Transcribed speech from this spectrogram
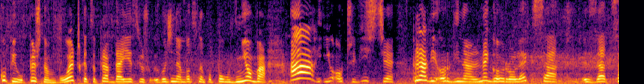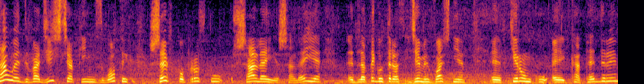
kupił pyszną bułeczkę, co prawda jest już godzina mocno popołudniowa, a i oczywiście prawie oryginalnego Rolexa za całe 25 zł. Szef po prostu szaleje, szaleje, dlatego teraz idziemy właśnie e, w kierunku e, katedry.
